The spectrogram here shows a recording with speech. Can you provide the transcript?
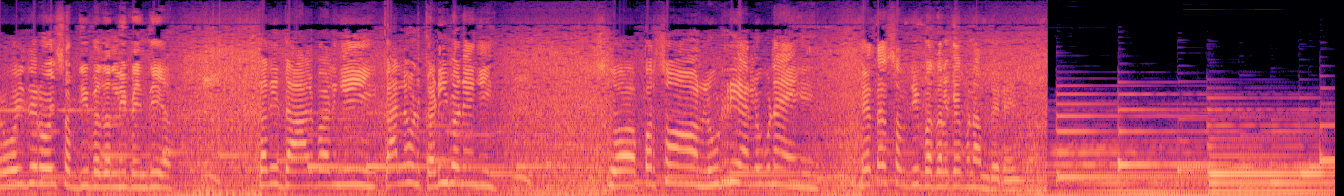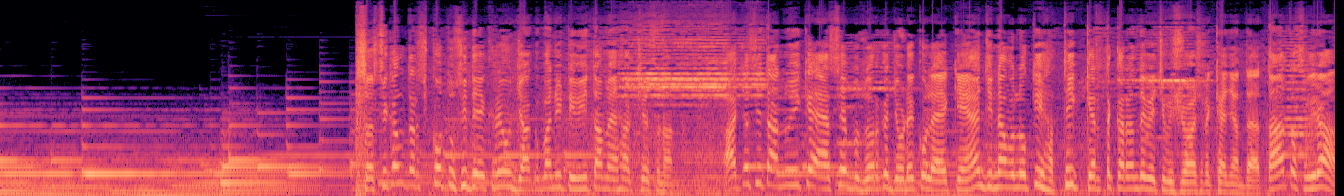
ਰੋਜ਼ ਦੇ ਰੋਜ਼ ਸਬਜ਼ੀ ਬਦਲਣੀ ਪੈਂਦੀ ਆ। ਕਦੀ ਦਾਲ ਬਣ ਗਈ ਕੱਲ ਹੁਣ ਕੜੀ ਬਣੇਗੀ। ਸੋ ਪਰਸੋਂ ਲੂੜਰੀ ਆਲੂ ਬਣਾਏ ਸੀ, ਇਹ ਤਾਂ ਸਬਜ਼ੀ ਬਦਲ ਕੇ ਬਣਾਉਂਦੇ ਰਹਿੰਦੇ ਸਤਿ ਸ਼੍ਰੀ ਅਕਾਲ ਦਰਸ਼ਕੋ, ਤੁਸੀਂ ਦੇਖ ਰਹੇ ਹੋ ਜਗਬਾਨੀ ਟੀਵੀ, ਤਾਂ ਮੈਂ ਹਾਂ ਅਕਸ਼ੇ ਸੁਨਾਨ ਅੱਜ ਅਸੀਂ ਤੁਹਾਨੂੰ ਇੱਕ ਐਸੇ ਬਜ਼ੁਰਗ ਜੋੜੇ ਕੋ ਲੈ ਕੇ ਆਏ ਜਿਨ੍ਹਾਂ ਵੱਲੋਂ ਕਿ ਹੱਥੀ ਕਿਰਤ ਕਰਨ ਦੇ ਵਿੱਚ ਵਿਸ਼ਵਾਸ ਰੱਖਿਆ ਜਾਂਦਾ ਤਾਂ ਤਸਵੀਰਾਂ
